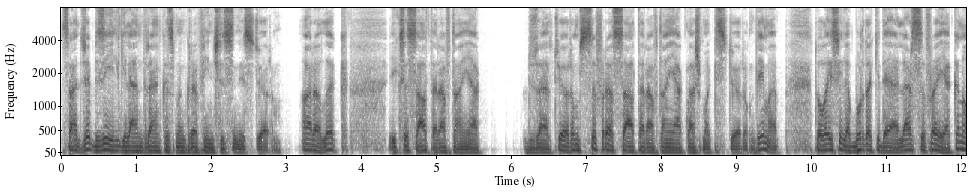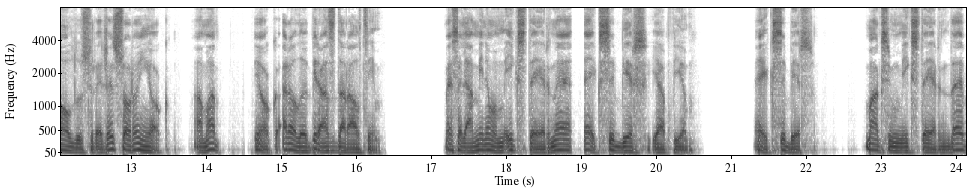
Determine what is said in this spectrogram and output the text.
Sadece bizi ilgilendiren kısmın grafiğin çizsini istiyorum. Aralık, x'i sağ taraftan yak düzeltiyorum, sıfıra sağ taraftan yaklaşmak istiyorum, değil mi? Dolayısıyla buradaki değerler sıfıra yakın olduğu sürece sorun yok. Ama yok, aralığı biraz daraltayım. Mesela minimum x değerine eksi 1 yapayım. Eksi 1. Maksimum x değerinde,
